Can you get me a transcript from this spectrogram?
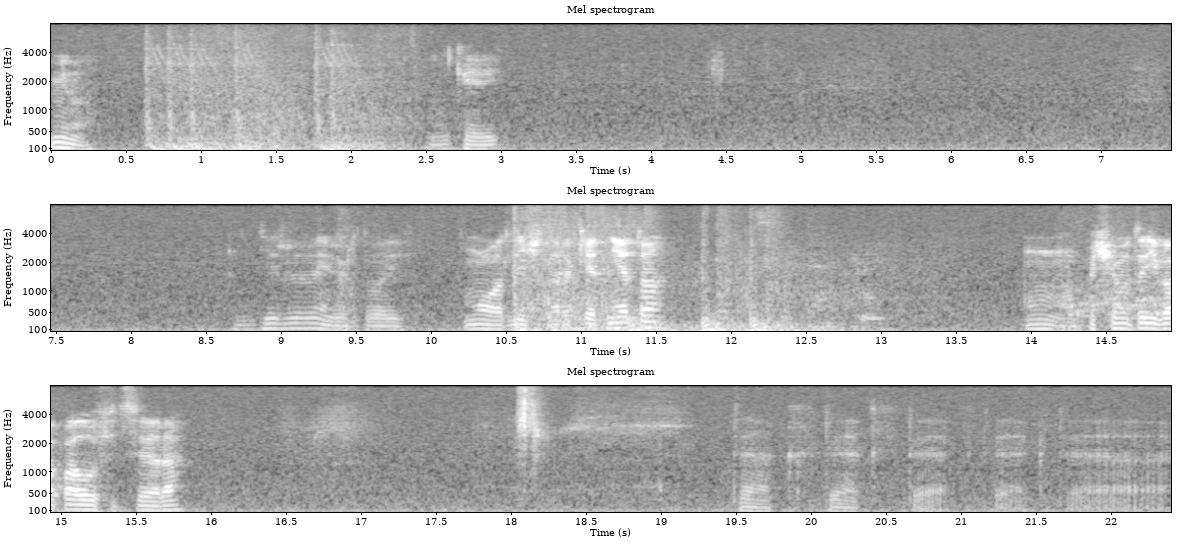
Мимо. Окей. Где же рейнджер твой? Ну, отлично, ракет нету. М, Почему ты не попал в офицера? Так, так, так, так, так.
